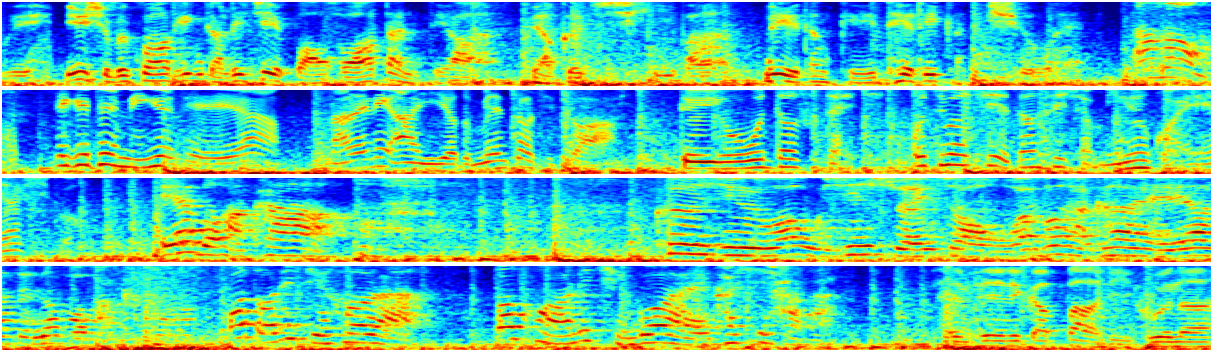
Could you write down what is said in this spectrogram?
为伊想要赶紧把你这爆花弹掉，表哥一起吧，你会当加替你家己想的。阿红，你去替明月提啊，哪来你阿姨啊都免走一抓？就因为阮倒出代志，我即摆是会当替小明月挂鞋啊，是无？鞋啊无下卡，可能是因为我有心水肿，原本下卡的鞋啊，等到无下卡。我待你真好啦，我看你穿我的较适合啊。偏偏你甲爸离婚啊！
